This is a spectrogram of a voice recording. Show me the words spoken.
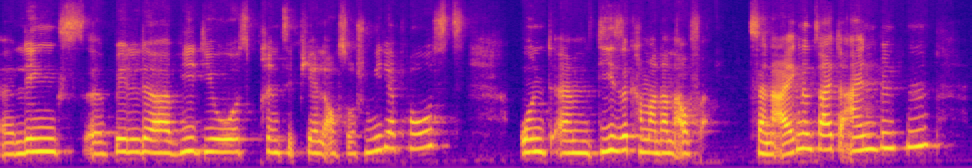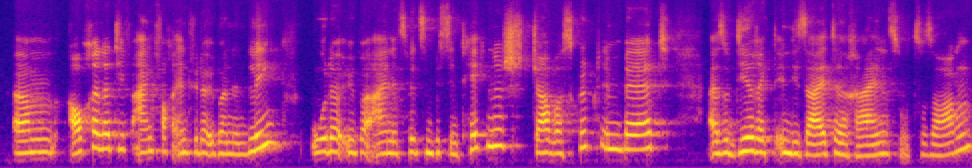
Links, äh, Bilder, Videos, prinzipiell auch Social-Media-Posts. Und ähm, diese kann man dann auf seiner eigenen Seite einbinden. Ähm, auch relativ einfach, entweder über einen Link oder über ein, jetzt wird es ein bisschen technisch, JavaScript-Embed, also direkt in die Seite rein sozusagen.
